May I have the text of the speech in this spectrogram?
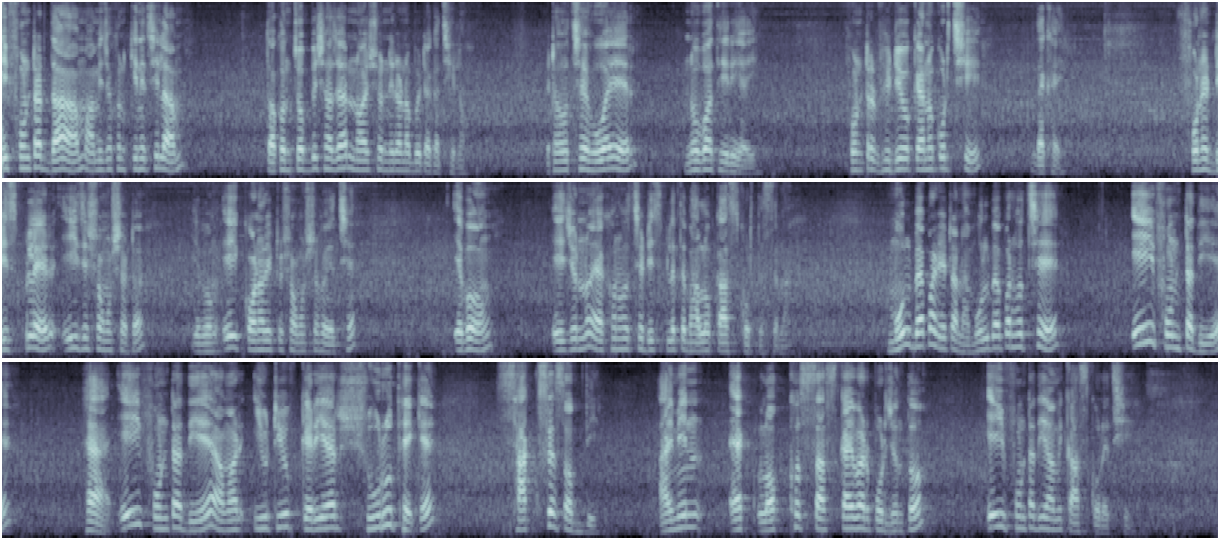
এই ফোনটার দাম আমি যখন কিনেছিলাম, তখন চব্বিশ হাজার নয়শো নিরানব্বই টাকা ছিল। এটা হচ্ছে হুয়াইয়ের নোভা থ্রি আই। ফোনটার ভিডিও কেন করছি? দেখাই। ফোনের ডিসপ্লের এই যে সমস্যাটা এবং এই কর্নার একটু সমস্যা হয়েছে এবং এই জন্য এখন হচ্ছে ডিসপ্লেতে ভালো কাজ করতেছে না। মূল ব্যাপার এটা না, মূল ব্যাপার হচ্ছে এই ফোনটা দিয়ে হ্যাঁ এই ফোনটা দিয়ে আমার ইউটিউব ক্যারিয়ার শুরু থেকে সাকসেস অবধি আই মিন এক লক্ষ সাবস্ক্রাইবার পর্যন্ত এই ফোনটা দিয়ে আমি কাজ করেছি।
